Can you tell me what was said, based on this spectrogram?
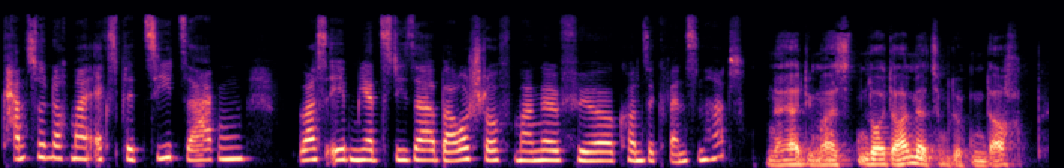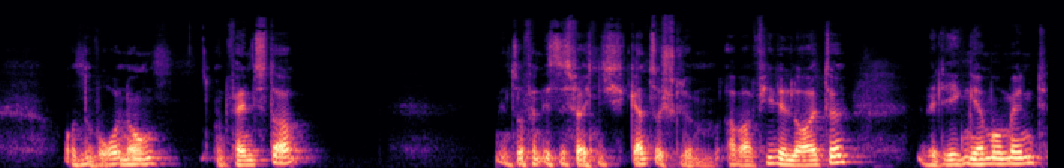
kannst du noch mal explizit sagen, was eben jetzt dieser Baustoffmangel für Konsequenzen hat? Naja, die meisten Leute haben ja zum Glück ein Dach und eine Wohnung und Fenster. Insofern ist es vielleicht nicht ganz so schlimm. Aber viele Leute überlegen ja im Moment,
